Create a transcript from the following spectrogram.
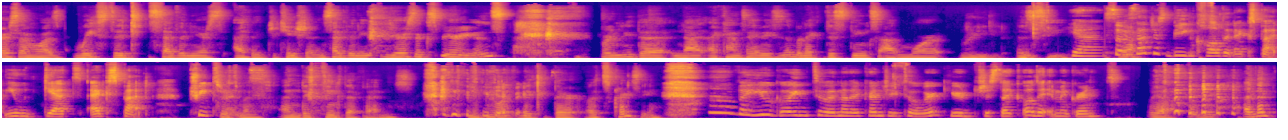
person who has wasted seven years of education, seven years experience for me the not I can't say racism, but like these things are more real. Yeah. So yeah. it's not just being called an expat. You get expat treatment. treatment. And they think they're fans. and they think they're, like, they're it's crazy. Oh, but you going to another country to work, you're just like, oh the immigrant. Yeah. and then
